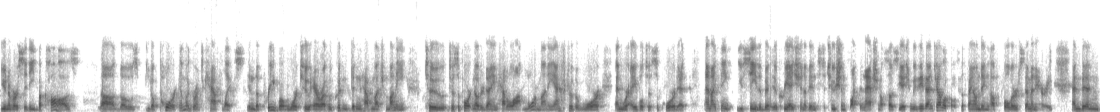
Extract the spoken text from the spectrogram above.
university because uh, those you know poor immigrant Catholics in the pre-World War II era who couldn't didn't have much money to to support Notre Dame had a lot more money after the war and were able to support it. And I think you see the, the, creation of institutions like the National Association of Evangelicals, the founding of Fuller Seminary, and then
